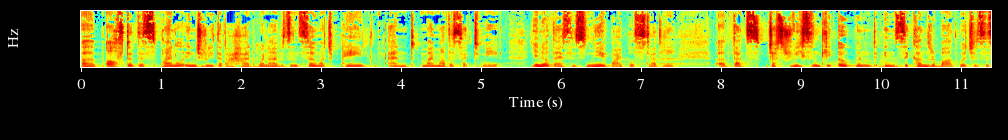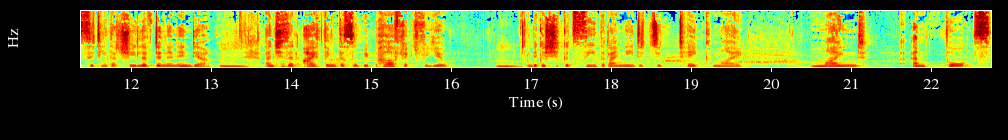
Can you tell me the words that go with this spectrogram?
uh, after the spinal injury that I had when I was in so much pain. And my mother said to me, You know, there's this new Bible study uh, that's just recently opened in Secunderabad, which is a city that she lived in in India. And she said, I think this will be perfect for you. Because she could see that I needed to take my mind and thoughts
